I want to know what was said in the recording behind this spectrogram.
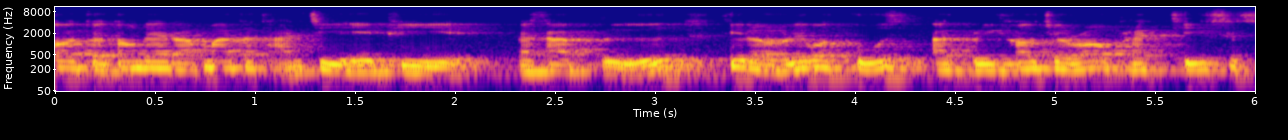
ก็จะต้องได้รับมาตรฐาน GAP นะครับหรือที่เราเรียกว่า Good Agricultural Practices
